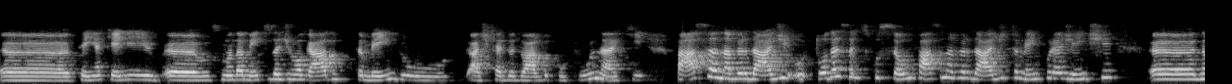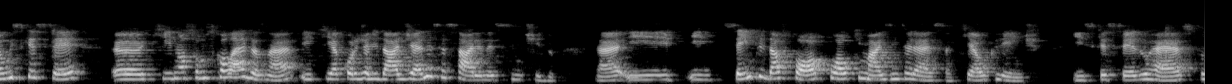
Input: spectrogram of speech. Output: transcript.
Uh, tem aquele uh, os mandamentos do advogado também do acho que é do Eduardo Couture, né que passa na verdade toda essa discussão passa na verdade também por a gente uh, não esquecer que nós somos colegas né e que a cordialidade é necessária nesse sentido né? E, e sempre dar foco ao que mais interessa, que é o cliente, e esquecer do resto,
